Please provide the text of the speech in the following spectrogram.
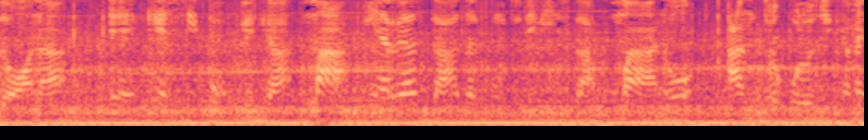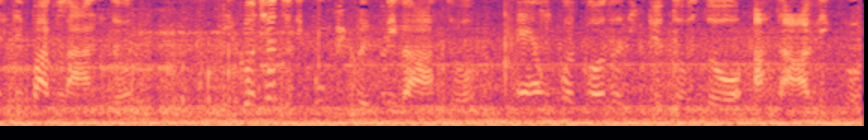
zona eh, che si pubblica, ma in realtà dal punto di vista umano, antropologicamente parlando, il concetto di pubblico e privato è un qualcosa di piuttosto atavico.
